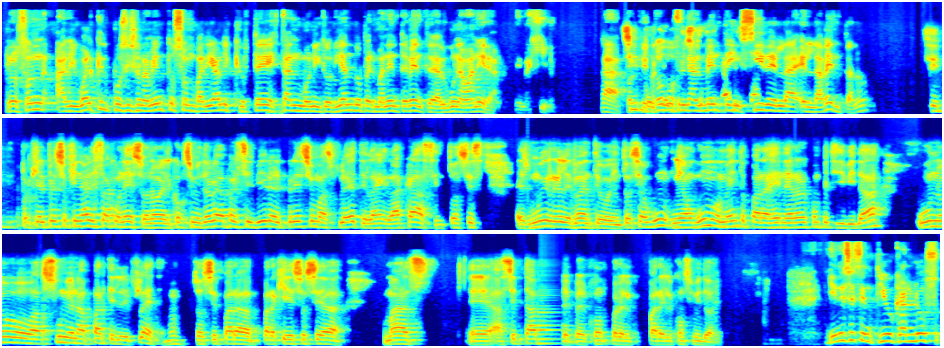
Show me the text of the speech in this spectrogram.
Pero son, al igual que el posicionamiento, son variables que ustedes están monitoreando permanentemente de alguna manera, me imagino. Ah, porque, sí, porque todo finalmente incide en la, en la venta, ¿no? Sí, porque el precio final está con eso, ¿no? El consumidor va a percibir el precio más flete en la, la, casa, entonces es muy relevante hoy. Entonces, algún, en algún momento para generar competitividad, uno asume una parte del flete, ¿no? Entonces, para, para que eso sea más eh, aceptable para el, para el consumidor. Y en ese sentido, Carlos,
